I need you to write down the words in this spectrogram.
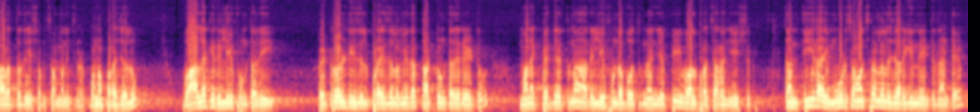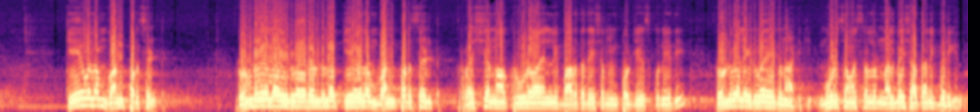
భారతదేశం సంబంధించిన మన ప్రజలు వాళ్ళకి రిలీఫ్ ఉంటుంది. పెట్రోల్ డీజిల్ ప్రైజుల మీద కట్ ఉంటుంది రేటు. మనకు పెద్ద ఎత్తున రిలీఫ్ ఉండబోతుందని చెప్పి వాళ్ళు ప్రచారం చేశారు కానీ తీరా ఈ మూడు సంవత్సరాలలో జరిగింది ఏంటిదంటే కేవలం వన్ పర్సెంట్ రెండు వేల ఇరవై రెండులో కేవలం వన్ పర్సెంట్ రష్యన్ ఆ క్రూడ్ ఆయిల్ని భారతదేశం ఇంపోర్ట్ చేసుకునేది రెండు వేల ఇరవై ఐదు నాటికి. మూడు సంవత్సరాల్లో నలభై శాతానికి పెరిగింది.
